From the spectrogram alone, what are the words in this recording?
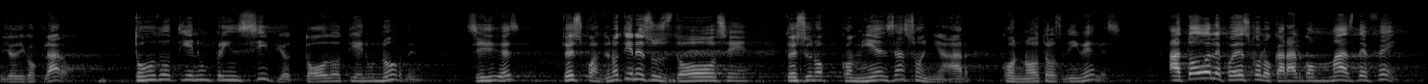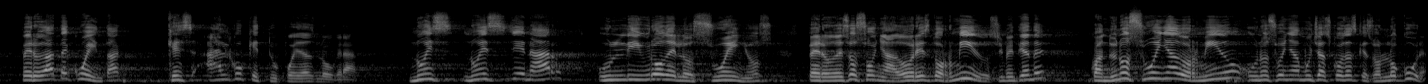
Y yo digo, claro, todo tiene un principio, todo tiene un orden. ¿Sí es? Entonces, cuando uno tiene sus doce, entonces uno comienza a soñar con otros niveles. A todo le puedes colocar algo más de fe, pero date cuenta que es algo que tú puedas lograr. No es, no es llenar un libro de los sueños, pero de esos soñadores dormidos, ¿sí me entiende? Cuando uno sueña dormido, uno sueña muchas cosas que son locura.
